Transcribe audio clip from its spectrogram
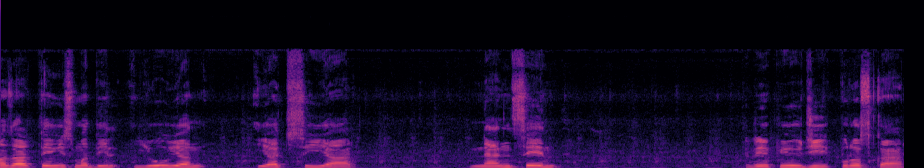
हजार तेवीसमधील U N H C R Nansen refugee पुरस्कार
